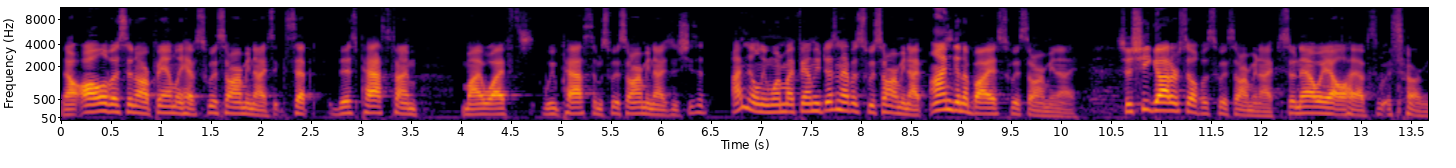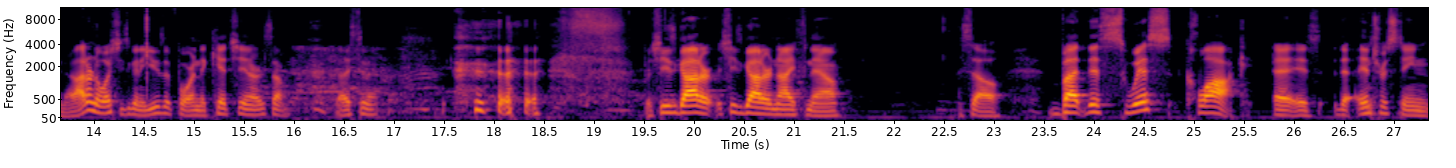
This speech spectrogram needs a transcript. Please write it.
Now, all of us in our family have Swiss Army knives, except this past time, my wife, we passed some Swiss Army knives, and she said, I'm the only one in my family who doesn't have a Swiss Army knife. I'm going to buy a Swiss Army knife. So she got herself a Swiss Army knife. So now we all have Swiss Army knife. I don't know what she's going to use it for in the kitchen or something. but she's got her she's got her knife now. So, but this Swiss clock uh, is the, interesting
